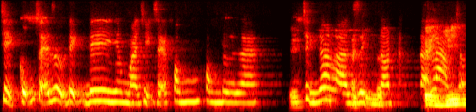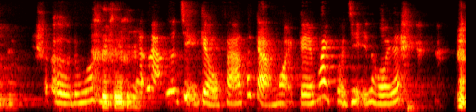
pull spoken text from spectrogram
chị cũng sẽ dự định đi nhưng mà chị sẽ không không đưa ra chính ra là dịch nó đã làm cho ừ đúng không đã làm cho chị kiểu phá tất cả mọi kế hoạch của chị rồi đấy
